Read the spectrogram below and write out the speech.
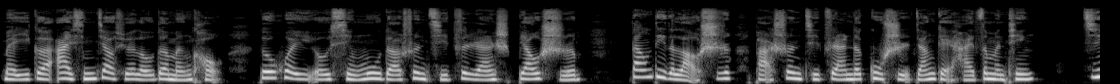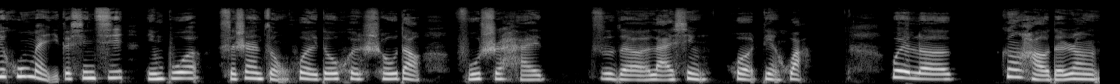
每一个爱心教学楼的门口，都会有醒目的“顺其自然”标识。当地的老师把顺其自然的故事讲给孩子们听。几乎每一个星期，宁波慈善总会都会收到扶持孩子的来信或电话。为了更好的让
